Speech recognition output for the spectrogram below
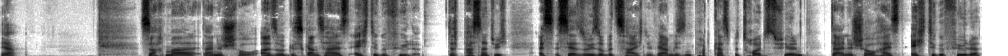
Ja. Sag mal deine Show. Also das Ganze heißt echte Gefühle. Das passt natürlich, es ist ja sowieso bezeichnet. Wir haben diesen Podcast Betreutes Fühlen. Deine Show heißt echte Gefühle.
